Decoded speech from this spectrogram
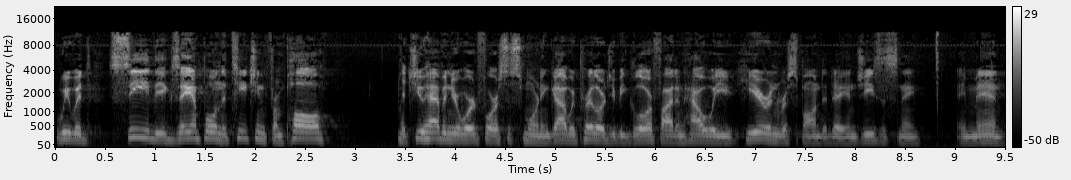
We would see the example and the teaching from Paul that you have in your word for us this morning. God, we pray, Lord, you be glorified in how we hear and respond today. In Jesus' name, amen.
